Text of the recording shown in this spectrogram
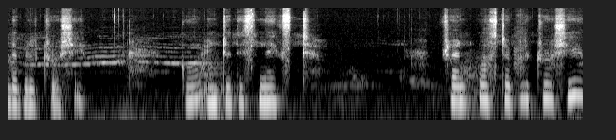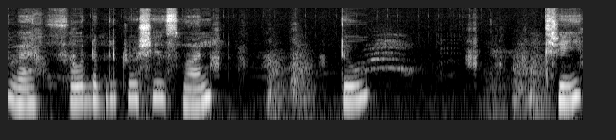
Double crochet. Go into this next front post double crochet where 4 double crochets 1 2 3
